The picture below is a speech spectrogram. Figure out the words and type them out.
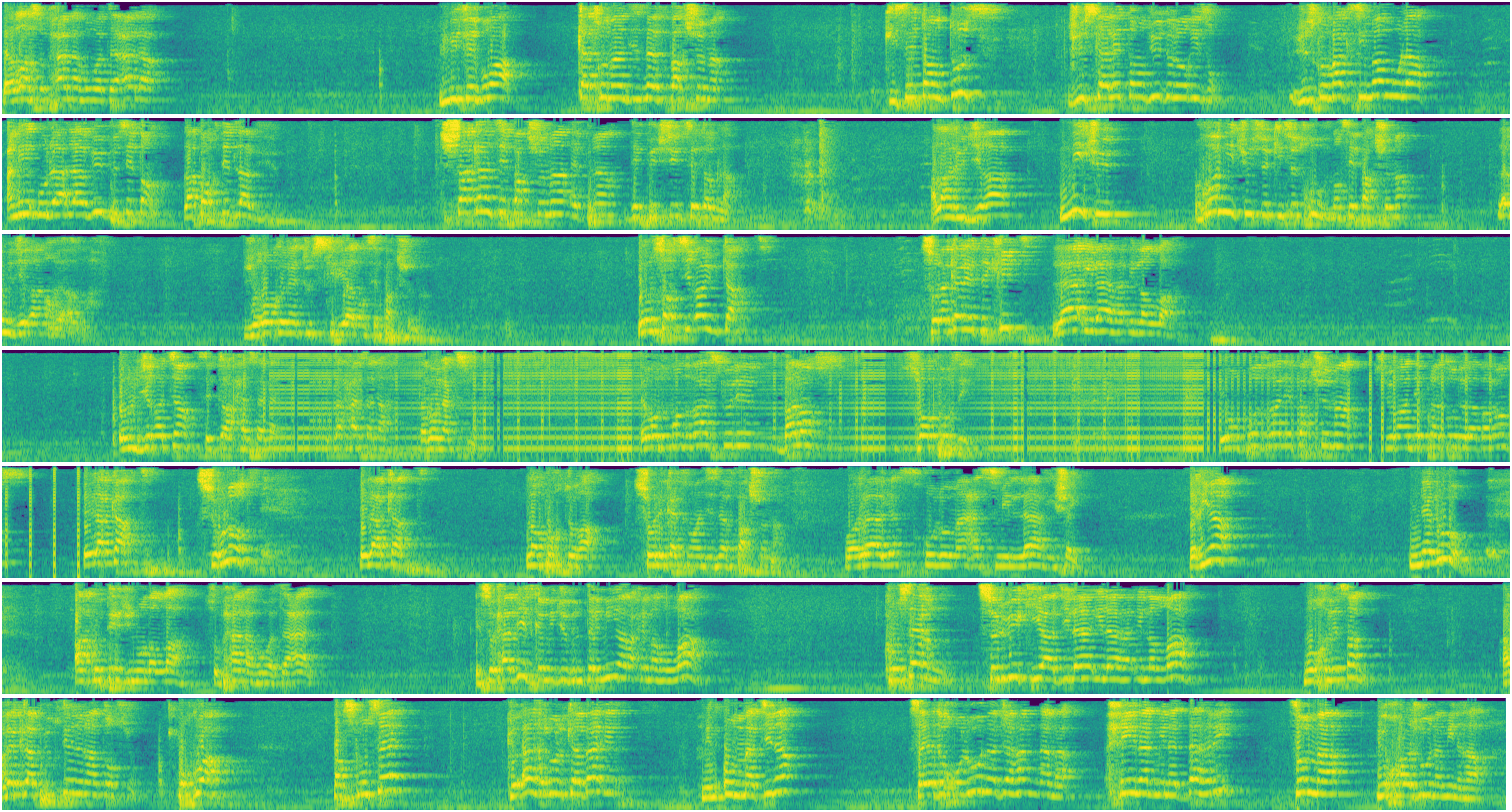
et Allah subhanahu wa ta'ala lui fait voir 99 parchemins qui s'étendent tous jusqu'à l'étendue de l'horizon, jusqu'au maximum où la, où la, la vue peut s'étendre, la portée de la vue. Chacun de ces parchemins est plein des péchés de cet homme-là. Allah lui dira Ni tu, renies-tu ce qui se trouve dans ces parchemins? Là, lui dira Non, Allah, je reconnais tout ce qu'il y a dans ces parchemins. Et on sortira une carte sur laquelle est écrite La ilaha illallah. Et on lui dira tiens, c'est ta hasana, ta hasana, ta bonne action. Et on demandera à ce que les balances soient posées. Et on posera les parchemins sur un des plateaux de la balance et la carte sur l'autre. Et la carte l'emportera sur les 99 parchemins. Et rien n'est lourd à côté du nom d'Allah subhanahu wa ta'ala. Et ce hadith, comme dit Ibn Taymiyyah rahimahullah, concerne celui qui a dit La ilaha illallah mukhlisan avec la pureté de l'intention. Pourquoi Parce qu'on sait que Ahlul Kaba'ir min ummatina سيدخلون جهنم حينا من الدهر ثم يخرجون منها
